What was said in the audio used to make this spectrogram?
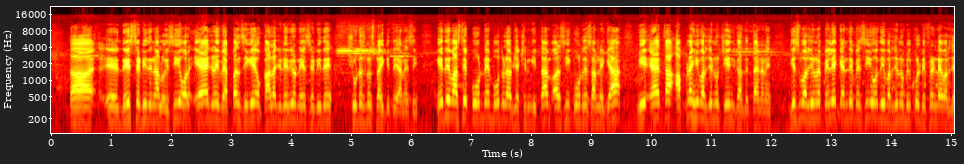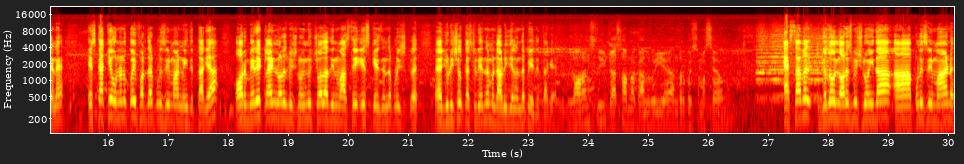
ਨੇਸ ਸਿਟੀ ਦੇ ਨਾਲ ਹੋਈ ਸੀ ਔਰ ਇਹ ਜਿਹੜੇ ਵੈਪਨ ਸੀਗੇ, ਉਹ ਕਾਲਾ ਜਠੇਰੀ ਔਰ ਨੇਸ ਸਿਟੀ ਦੇ ਸ਼ੂਟਰਸ ਨੂੰ ਸਪਲਾਈ ਕੀਤੇ ਜਾਣੇ ਸੀ। ਇਹਦੇ ਵਾਸਤੇ ਕੋਰਟ ਨੇ ਬਹੁਤ ਬੜਾ ਆਬਜੈਕਸ਼ਨ ਕੀਤਾ। ਔਰ ਅਸੀਂ ਕੋਰਟ ਦੇ ਸਾਹਮਣੇ ਕਿਹਾ ਵੀ ਇਹ ਤਾਂ ਆਪਣਾ ਹੀ ਵਰਜਨ ਨੂੰ ਚੇਂਜ ਕਰ ਦਿੱਤਾ ਇਹਨਾਂ ਨੇ। ਜਿਸ ਵਰਜਨ ਨੂੰ ਪਹਿਲੇ ਕਹਿੰਦੇ ਪਏ ਸੀ, ਉਹਦੀ ਵਰਜਨ ਨੂੰ ਬਿਲਕੁਲ ਡਿਫਰੈਂਟ ਹੈ ਵਰਜਨ ਹੈ। ਇਸ ਕਰਕੇ ਉਹਨਾਂ ਨੂੰ ਕੋਈ ਫਰਦਰ ਪੁਲਿਸ ਰਿਮਾਂਡ ਨਹੀਂ ਦਿੱਤਾ ਗਿਆ। ਔਰ ਮੇਰੇ ਕਲਾਇੰਟ ਲਾਰੈਂਸ ਬਿਸ਼ਨੋਈ ਨੂੰ 14 ਦਿਨ ਵਾਸਤੇ ਇਸ ਕੇਸ ਦੇ ਅੰਦਰ ਪੁਲਿਸ ਜੁਡੀਸ਼ੀਅਲ ਕਸਟਡੀ ਦੇ ਅੰਦਰ ਮੰਡਾਵਲੀ ਜੇਲ੍ਹ ਅੰਦਰ ਭੇਜ ਦਿੱਤਾ ਗਿਆ। ਲਾਰੈਂਸ ਦੀ ਜੱਜ ਸਾਹਿਬ ਨਾਲ ਗੱਲ ਹੋਈ ਹੈ। ਅੰਦਰ ਕੋਈ ਸਮੱਸਿਆ ਉਹਨੂੰ? ਇਸ ਤਰ੍ਹਾਂ ਜਦੋਂ ਲਾਰੈਂਸ ਬਿਸ਼ਨੋਈ ਦਾ ਪੁਲਿਸ ਰਿਮਾਂਡ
